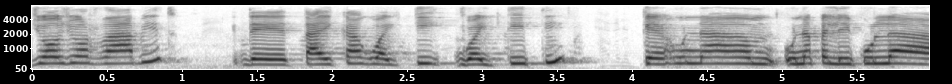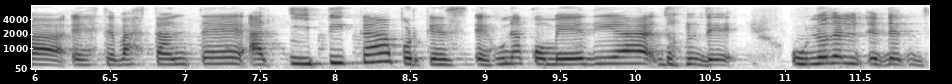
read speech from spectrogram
Jojo Rabbit de Taika Waititi que es una, una película este, bastante atípica porque es, es una comedia donde uno de,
